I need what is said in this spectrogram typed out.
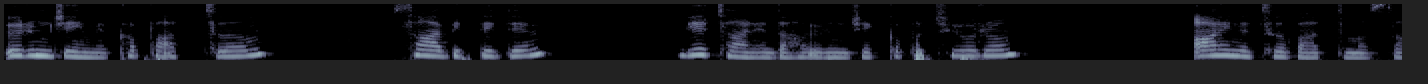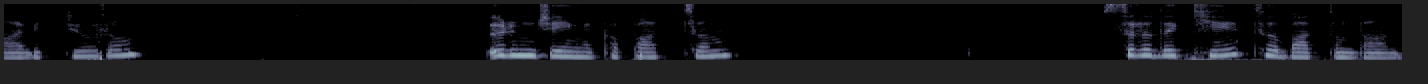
Örümceğimi kapattım. Sabitledim. Bir tane daha örümcek kapatıyorum. Aynı tığ battıma sabitliyorum. Örümceğimi kapattım. Sıradaki tığ battımdan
